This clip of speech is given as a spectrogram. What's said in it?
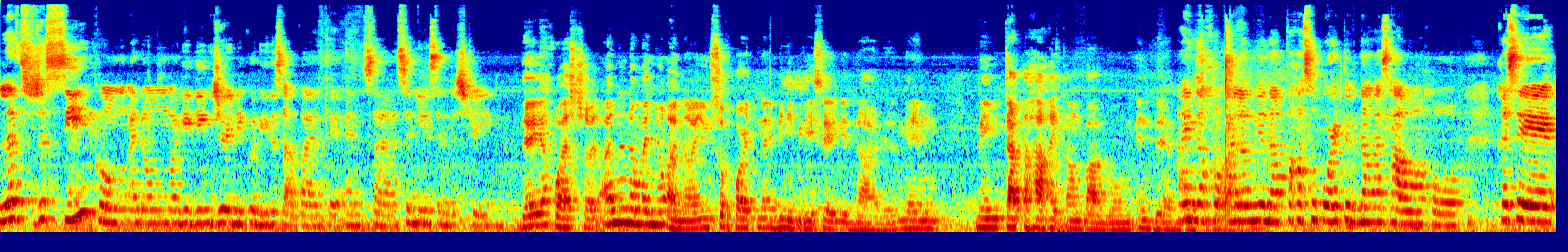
let's just see kung anong magiging journey ko dito sa Abante and sa, sa news industry. Dea, question. Ano naman yung ano, yung support na ibinibigay sa'yo ni Daryl ngayong may tatahakik kang bagong endeavors? Ay nako, alam niyo, napaka-supportive ng asawa ko. Kasi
